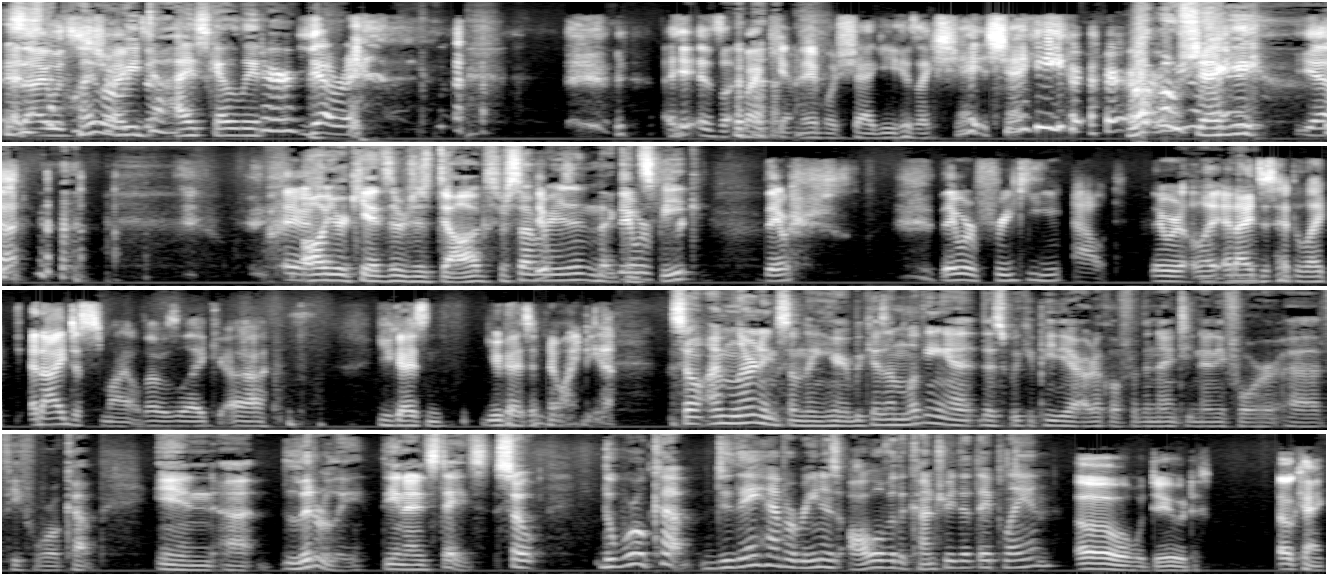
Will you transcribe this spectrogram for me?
and I was where we to- die, scout leader. Yeah, right. It's like, my camp name was Shaggy. He's like Sha- Shaggy. Ruh-roh, Shaggy. Yeah. Yeah. All your kids are just dogs for some They- reason that can speak. they were they were freaking out. They were like, and I just had to like, and I just smiled. I was like, uh, "You guys, you guys have no idea." So I'm learning something here because I'm looking at this Wikipedia article for the 1994 uh, FIFA World Cup in uh, literally the United States. So the World Cup, do they have arenas all over the country that they play in? Oh, dude. Okay.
